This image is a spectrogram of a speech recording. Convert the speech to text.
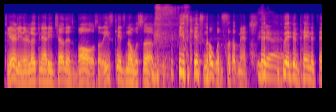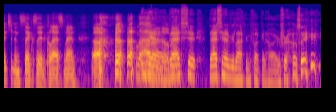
clearly they're looking at each other's balls. So these kids know what's up. these kids know what's up, man. Yeah. They've been paying attention in sex ed class, man. Uh, I yeah, don't know, that man. shit. That shit had me laughing fucking hard, bro. Like,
